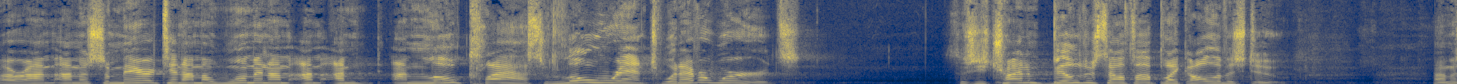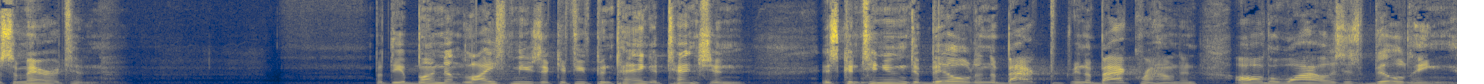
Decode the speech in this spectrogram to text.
or I'm, I'm a Samaritan, I'm a woman, I'm, I'm, I'm, I'm low class, low rent, whatever words. So she's trying to build herself up like all of us do. I'm a Samaritan. But the abundant life music, if you've been paying attention, is continuing to build in the, back, in the background, and all the while is it's building,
